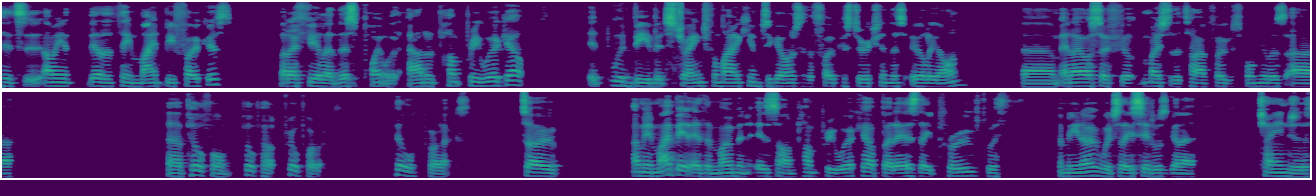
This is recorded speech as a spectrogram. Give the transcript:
it's. I mean, the other thing might be focus, but I feel at this point, without a pump pre-workout, it would be a bit strange for Myochem to go into the focus direction this early on. Um, and I also feel most of the time focus formulas are uh, pill form, pill, pill products, pill products. So, I mean, my bet at the moment is on pump pre-workout, but as they proved with amino, which they said was going to change a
